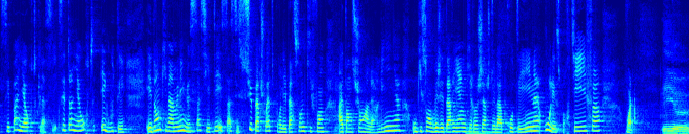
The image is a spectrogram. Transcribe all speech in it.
C'est pas un yaourt classique, c'est un yaourt égoutté. Et donc il va amener une satiété. Et ça c'est super chouette pour les personnes qui font attention à leur ligne ou qui sont végétariens, qui recherchent de la protéine ou les sportifs. Voilà. Et euh,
